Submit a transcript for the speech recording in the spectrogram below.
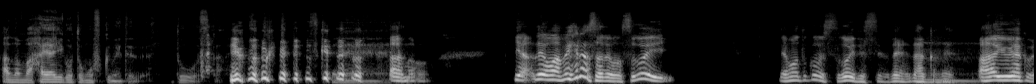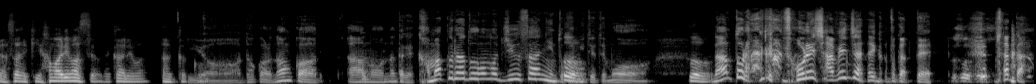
あの、まあ、流行り事も含めて、どうですかいうことですけど、ええあの、いや、でもまあメフィラスはでもすごい、山本浩二すごいですよね。なんかね、うんああいう役が最近ハマりますよね、彼は。なんかこいうやーだからなんか、あの、なんだっけ、鎌倉殿の13人とか見てても。なんとなくそれ喋んじゃないかとかって、そうそうそうなんか、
